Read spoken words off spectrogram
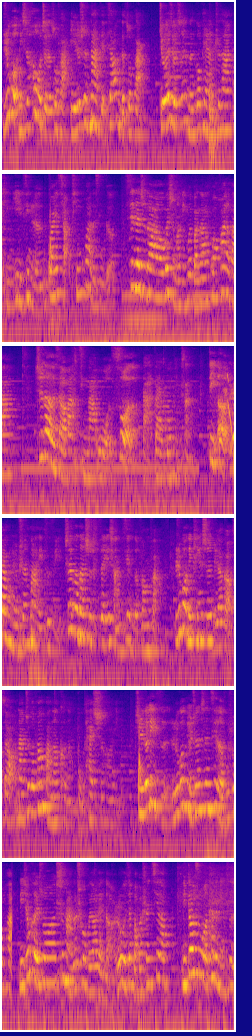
如果你是后者的做法，也就是娜姐教你的做法，久而久之能够培养出他平易近人、乖巧听话的性格。现在知道为什么你会把他惯坏了吧？知道的小伙伴，请把我错了打在公屏上。第二，让女生骂你自己，这个呢是非常贱的方法。如果你平时比较搞笑，那这个方法呢可能不太适合你。举个例子，如果女生生气了不说话，你就可以说是哪个臭不要脸的惹我家宝宝生气了，你告诉我她的名字。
